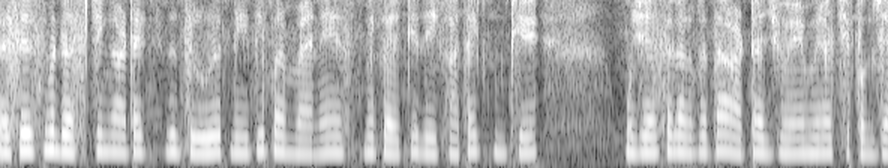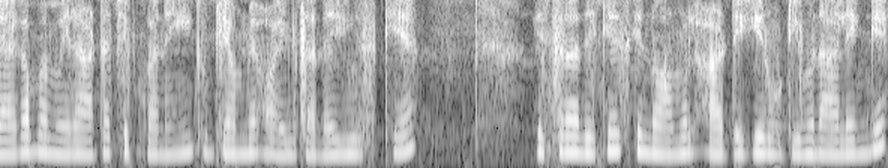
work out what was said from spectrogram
वैसे इसमें डस्टिंग आटा की ज़रूरत नहीं थी, पर मैंने इसमें करके देखा था क्योंकि मुझे ऐसा लग रहा था आटा जो है मेरा चिपक जाएगा, पर मेरा आटा चिपका नहीं क्योंकि हमने ऑयल ज़्यादा यूज़ किया है। इस तरह देखें इसकी नॉर्मल आटे की रोटी बना लेंगे।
